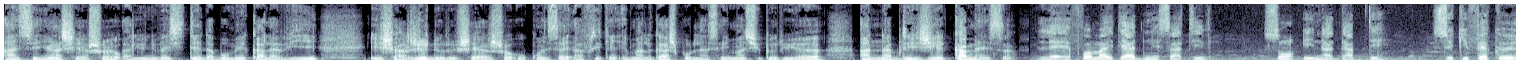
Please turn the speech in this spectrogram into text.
enseignant-chercheur à l'université d'Abomey Calavi et chargé de recherche au Conseil africain et malgache pour l'enseignement supérieur, en abrégé CAMES. Les formalités administratives sont inadaptées, ce qui fait que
